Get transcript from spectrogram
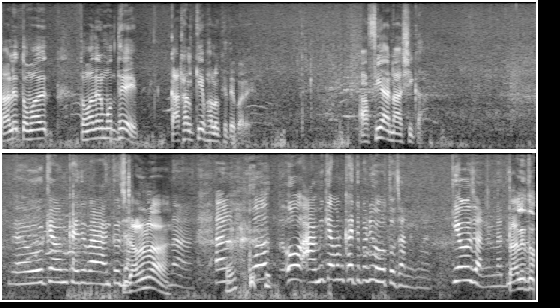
তাহলে তোমার তোমাদের মধ্যে কাঁঠাল কে ভালো খেতে পারে? আফিয়া না আশিকা? ও কেমন খাইতে পারে আমি তো জানো না? না। ও- ও আমি কেমন খাইতে পারি ও তো জানে না। কেউ জানে না তাহলে তো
